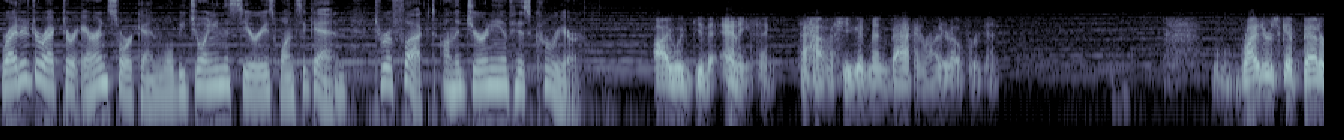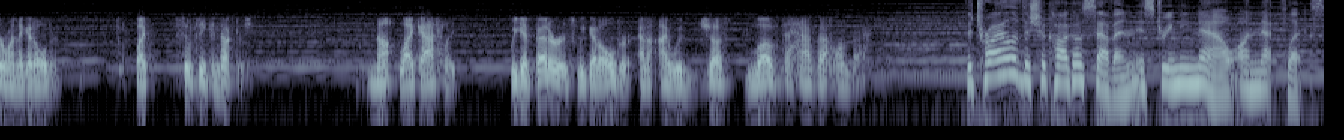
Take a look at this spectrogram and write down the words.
writer director Aaron Sorkin will be joining the series once again to reflect on the journey of his career. I would give anything to have a few good men back and write it over again. Writers get better when they get older, like symphony conductors, not like athletes. We get better as we get older, and I would just love to have that one back. The Trial of the Chicago Seven is streaming now on Netflix.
